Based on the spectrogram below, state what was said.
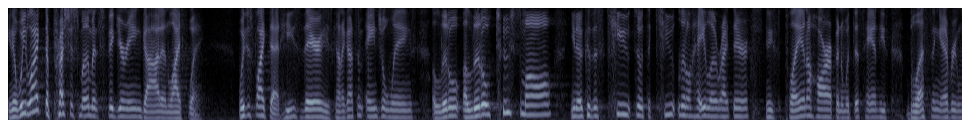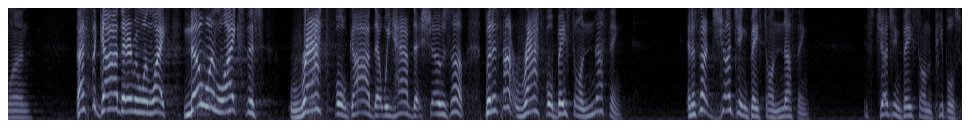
You know, we like the precious moments figurine God in Lifeway. We just like that. He's there. He's kind of got some angel wings, a little, a little too small, you know, because it's cute. So it's a cute little halo right there. And he's playing a harp, and with this hand, he's blessing everyone. That's the God that everyone likes. No one likes this wrathful God that we have that shows up, but it's not wrathful based on nothing. And it's not judging based on nothing. It's judging based on people's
